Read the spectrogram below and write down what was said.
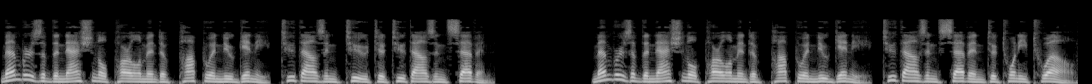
Members of the National Parliament of Papua New Guinea, 2002–2007 Members of the National Parliament of Papua New Guinea, 2007–2012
